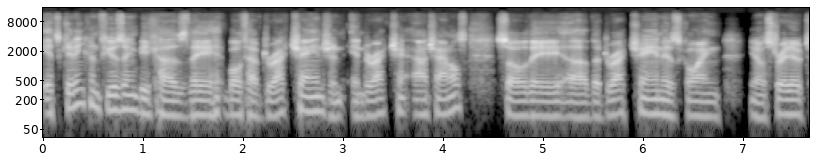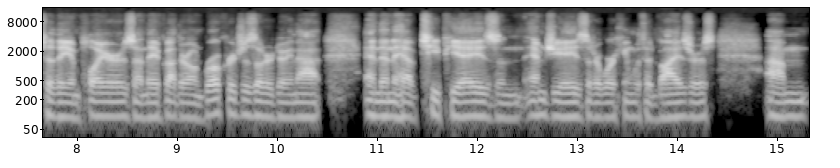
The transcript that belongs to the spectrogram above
it's getting confusing because they both have direct change and indirect cha- uh, channels. So they uh, the direct chain is going you know straight out to the employers, and they've got their own brokerages that are doing that, and then they have TPAs and MGAs that are working with advisors. Um,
